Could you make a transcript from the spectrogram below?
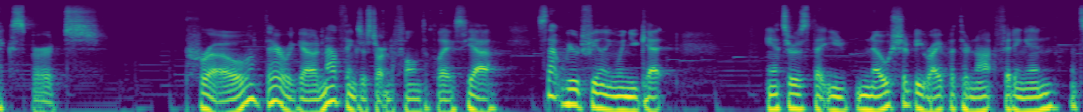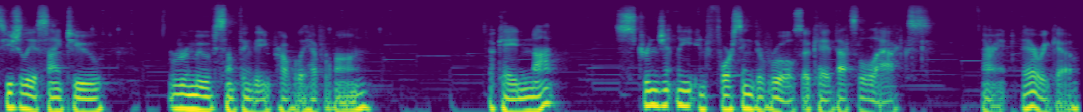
Expert. Pro. There we go. Now things are starting to fall into place. Yeah. It's that weird feeling when you get answers that you know should be right, but they're not fitting in. That's usually a sign to remove something that you probably have wrong. Okay, not stringently enforcing the rules. Okay, that's lax. All right, there we go.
